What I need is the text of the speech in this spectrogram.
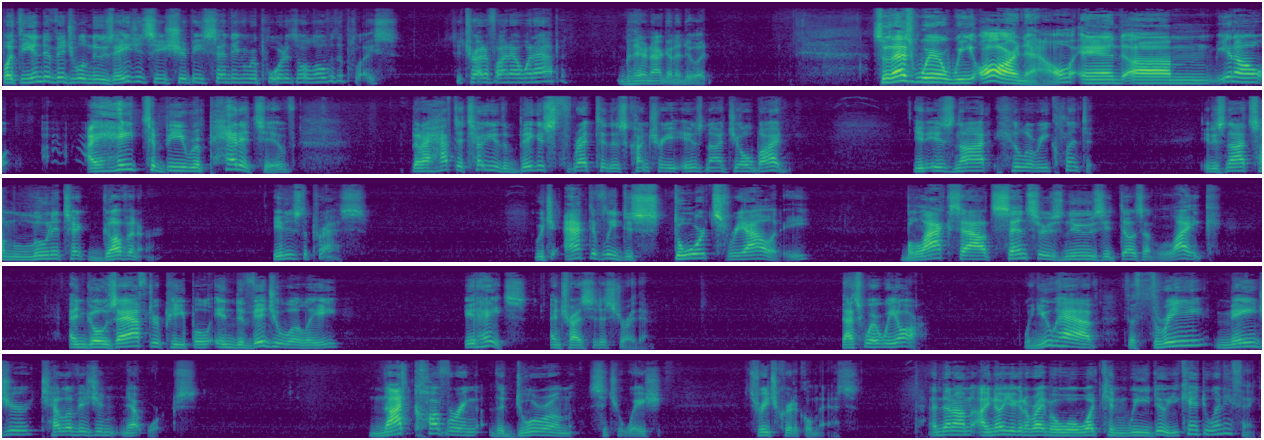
But the individual news agencies should be sending reporters all over the place to try to find out what happened. But they're not going to do it. So that's where we are now. And, um, you know, I hate to be repetitive, but I have to tell you the biggest threat to this country is not Joe Biden. It is not Hillary Clinton. It is not some lunatic governor. It is the press, which actively distorts reality, blacks out, censors news it doesn't like and goes after people individually it hates and tries to destroy them. That's where we are. When you have the three major television networks not covering the Durham situation, it's reached critical mass. And then I'm, i know you're going to write me, well, what can we do? You can't do anything.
